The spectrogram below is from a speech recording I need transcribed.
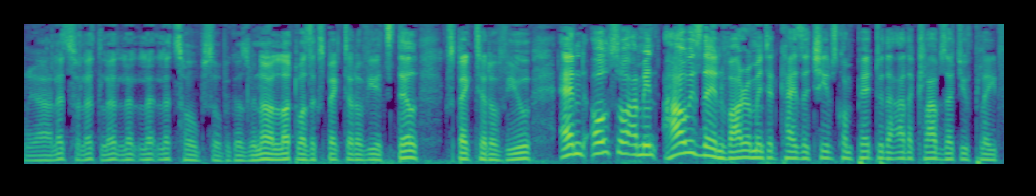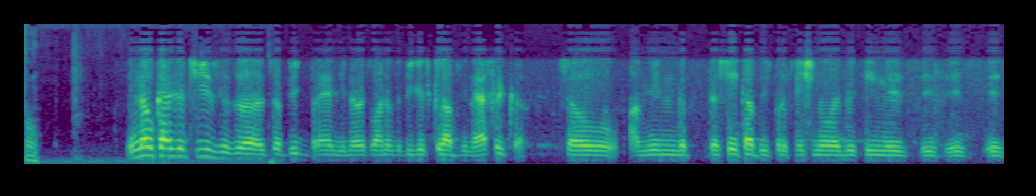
Yeah, let's let, let, let, let's hope so because we know a lot was expected of you. It's still expected of you. And also, I mean, how is the environment at Kaizer Chiefs compared to the other clubs that you've played for? You know, Kaizer Chiefs is a it's a big brand. You know, it's one of the biggest clubs in Africa. So I mean, the the setup is professional. Everything is is is, is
